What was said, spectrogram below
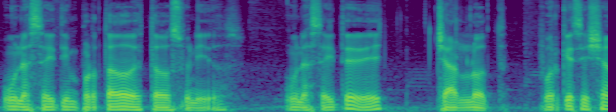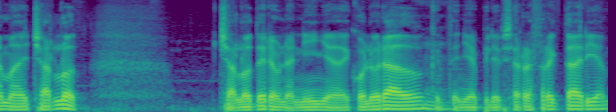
Un aceite importado de Estados Unidos. Un aceite de Charlotte. ¿Por qué se llama de Charlotte? Charlotte era una niña de Colorado que Mm. tenía epilepsia refractaria,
